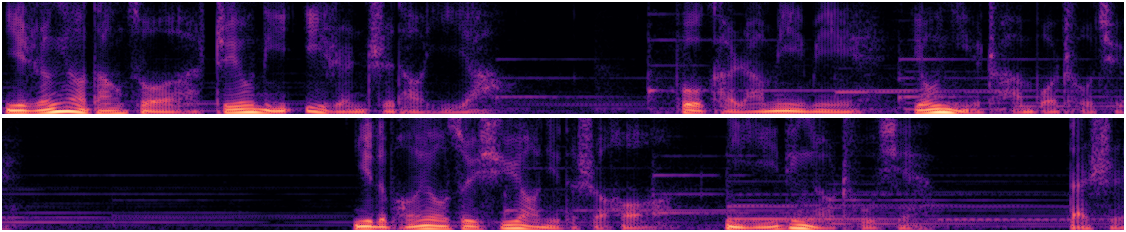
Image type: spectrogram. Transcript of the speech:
你仍要当做只有你一人知道一样，不可让秘密由你传播出去。你的朋友最需要你的时候，你一定要出现，但是，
